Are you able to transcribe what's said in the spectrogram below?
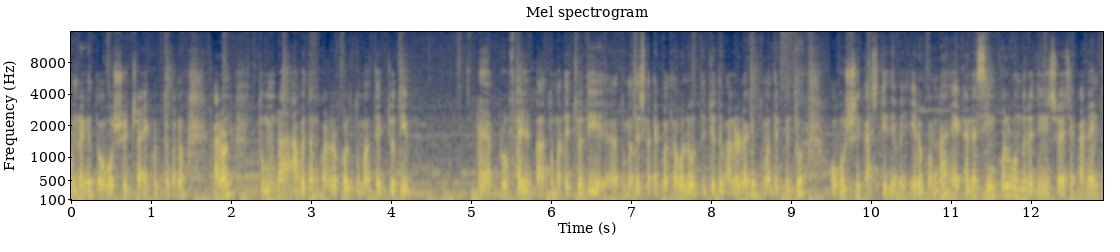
তোমরা কিন্তু অবশ্যই ট্রাই করতে পারো। কারণ তোমরা আবেদন করার পর তোমাদের যদি প্রোফাইল বা তোমাদের যদি তোমাদের সাথে কথা বলে ওদের যদি ভালো লাগে, তোমাদের কিন্তু অবশ্যই কাজটি দেবে। এরকম না, এখানে সিম্পল বন্ধুরা জিনিস রয়েছে কারেন্ট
